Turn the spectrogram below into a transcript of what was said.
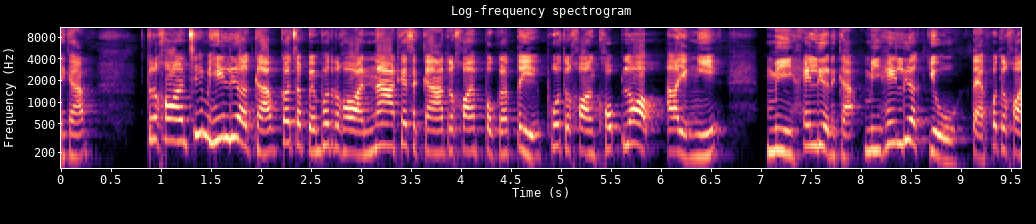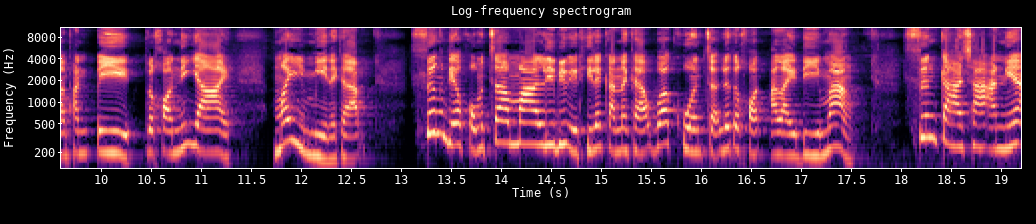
นะครับตัวละครที่มีให้เลือกครับ ก็จะเป็นพวกตัวละครหน้าเทศกาลตัวละครปกติ พวกตัวละครครบรอบอะไรอย่างนี้ มีให้เลือกนะครับ มีให้เลือกอยู่ แต่พวกตัวละครพันปีตัวละครนิยายไม่มีนะครับ ซึ่งเดี๋ยวผมจะมารีวิวอีกทีแล้วกันนะครับ ว่าควรจะเลือกตัวละครอะไรดีมั่ง ซึ่งกาชาอันเนี้ย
